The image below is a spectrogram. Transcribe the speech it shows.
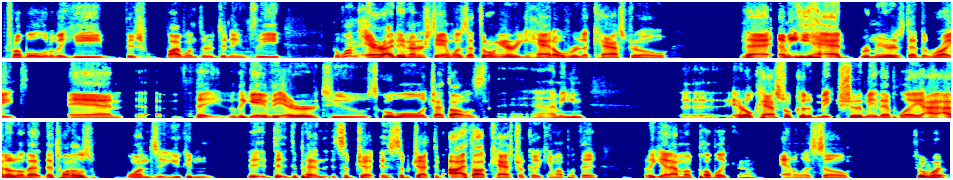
trouble a little bit. He pitched five one thirds innings. The the one error I didn't understand was that throwing error he had over to Castro. That I mean, he had Ramirez dead the right, and uh, they they gave the error to Skubal, which I thought was, eh, I mean uh, Harold Castro could have made should have made that play. I, I don't know that that's one of those ones that you can it, it depends. It's subject it's subjective. I thought Castro could have came up with it, but again, I'm a public yeah. analyst, so so what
